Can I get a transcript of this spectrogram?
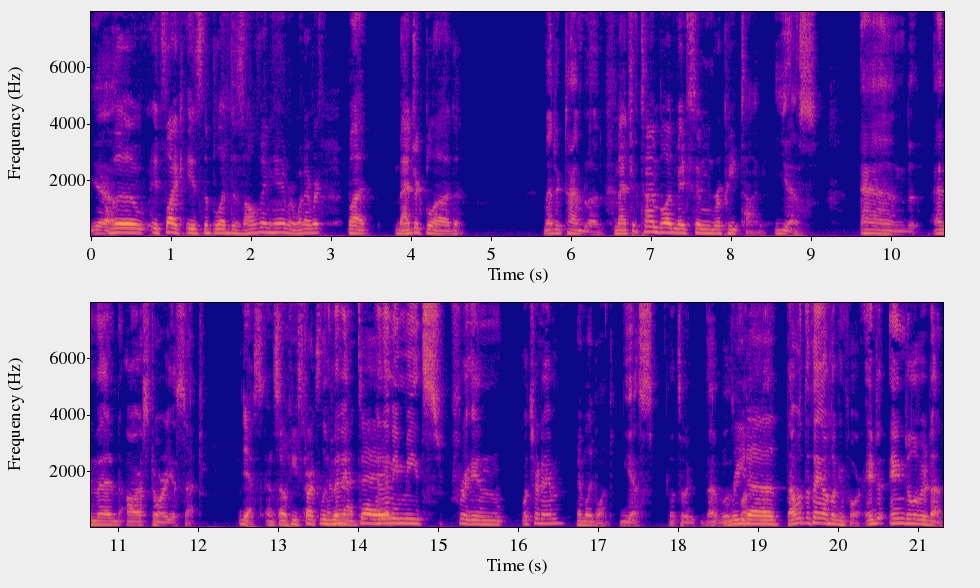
Yeah. the it's like is the blood dissolving him or whatever but magic blood Magic time blood. magic time blood makes him repeat time Yes. And and then our story is set. yes and so he starts looping that he, day and then he meets friggin' what's her name? emily blunt Yes, that's what that was. Rita- what- that, that was the thing I was looking for. Angel, Angel of Verdun,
